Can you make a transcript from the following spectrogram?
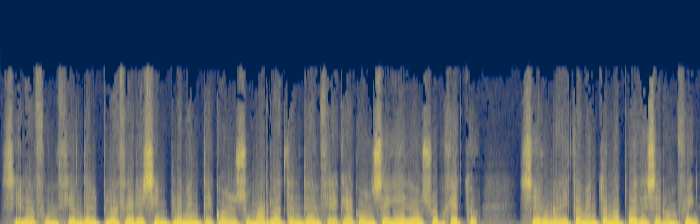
Si la función del placer es simplemente consumar la tendencia que ha conseguido su objeto, ser un aditamento no puede ser un fin,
